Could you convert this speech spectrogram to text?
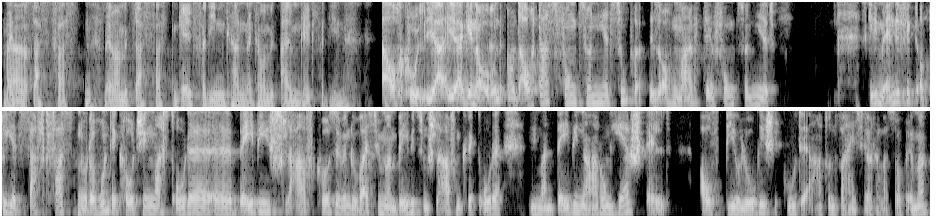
Meinst du äh, Saftfasten? Wenn man mit Saftfasten Geld verdienen kann, dann kann man mit allem Geld verdienen. Auch cool, ja, ja, genau. Und, und auch das funktioniert super. Ist auch ein Markt, der funktioniert. Es geht im Endeffekt, ob du jetzt Saftfasten oder Hundecoaching machst oder äh, Baby-Schlafkurse, wenn du weißt, wie man ein Baby zum Schlafen kriegt oder wie man Babynahrung herstellt auf biologische gute Art und Weise oder was auch immer,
